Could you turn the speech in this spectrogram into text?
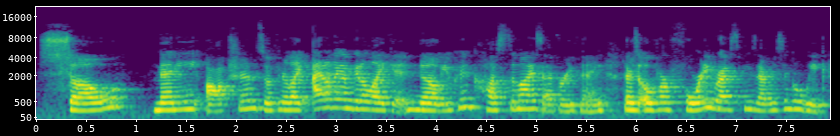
so many options. So if you're like, I don't think I'm gonna like it, no, you can customize everything. There's over 40 recipes every single week.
